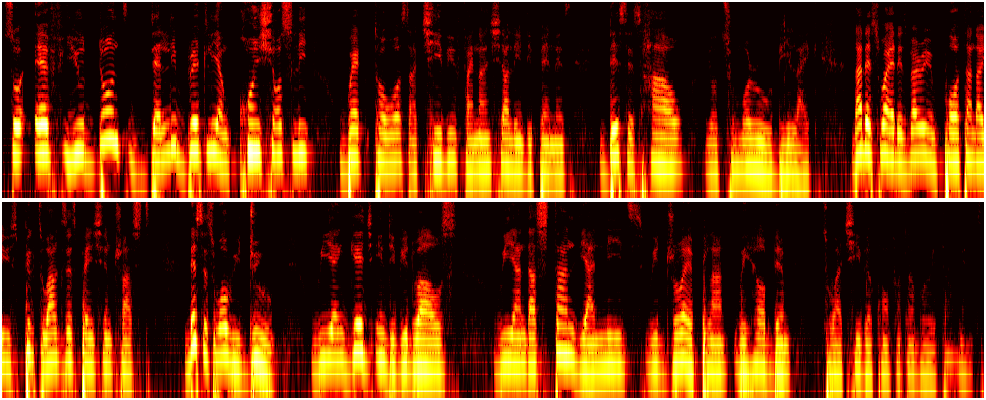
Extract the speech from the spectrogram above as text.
So if you don't deliberately and consciously work towards achieving financial independence, this is how your tomorrow will be like. That is why it is very important that you speak to Axis Pension Trust. This is what we do. We engage individuals, we understand their needs, we draw a plan, we help them to achieve a comfortable retirement.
